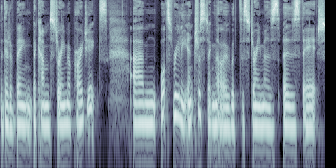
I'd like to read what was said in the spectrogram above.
that have been become streamer projects. Um, what's really interesting though with the streamers is that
